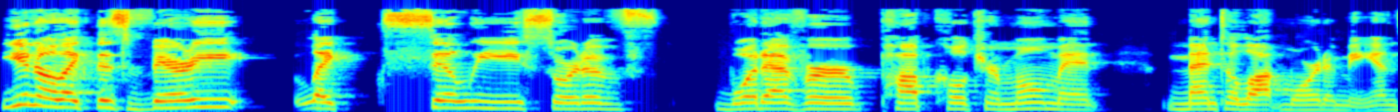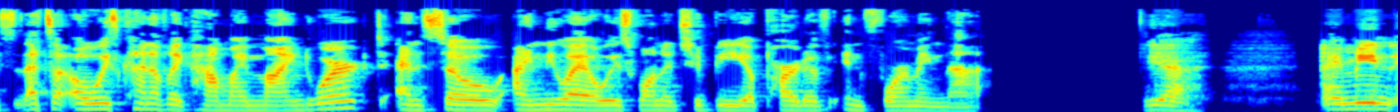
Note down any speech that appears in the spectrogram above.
you know, like this very like silly sort of whatever pop culture moment meant a lot more to me. And that's always kind of like how my mind worked. And so I knew I always wanted to be a part of informing that. Yeah. I mean,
